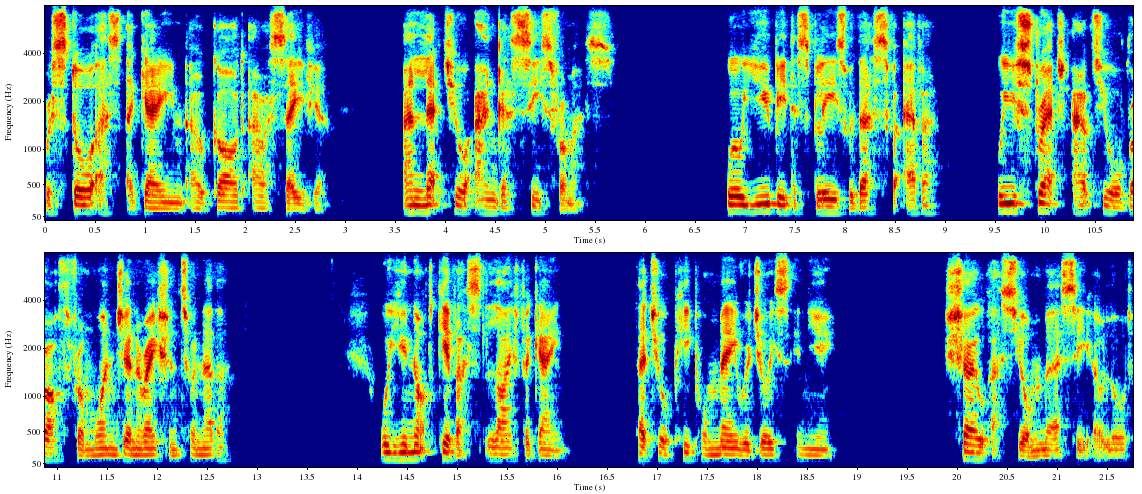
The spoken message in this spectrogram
Restore us again, O God, our Saviour, and let your anger cease from us. Will you be displeased with us forever? Will you stretch out your wrath from one generation to another? Will you not give us life again? That your people may rejoice in you. Show us your mercy, O Lord,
